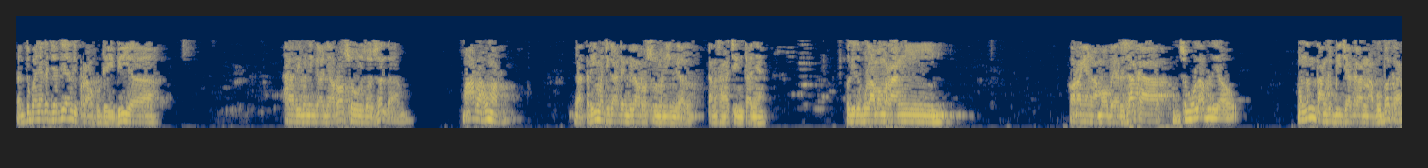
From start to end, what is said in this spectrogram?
Dan itu banyak kejadian di perang Hudaybiyah, hari meninggalnya Rasul SAW. Marah Umar. Gak terima jika ada yang bilang Rasul meninggal karena sangat cintanya. Begitu pula memerangi orang yang gak mau bayar zakat. Semula beliau menentang kebijakan Abu Bakar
